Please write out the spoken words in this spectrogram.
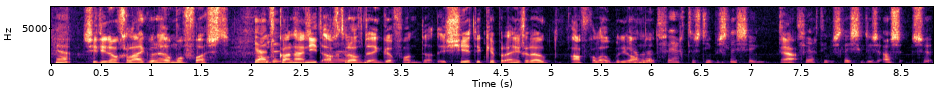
Ja. Zit hij dan gelijk weer helemaal vast? Ja, of kan hij is niet achteraf denken van dat is shit, ik heb er één gerookt, afgelopen die Ja, handel. dat vergt dus die beslissing. Ja. Dat vergt die beslissing. Dus als ze,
